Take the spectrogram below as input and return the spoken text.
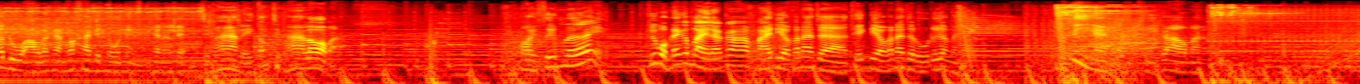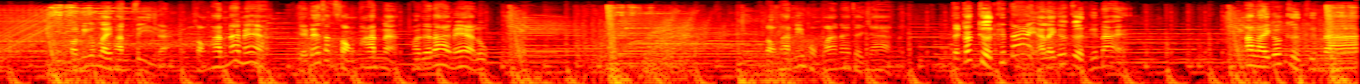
ก็ดูเอาแล้วกันว่าใครเป็นโนหนึ่งแค่นั้นแหละ 15 เลยต้อง 15 รอบอะ ปล่อยซึมเลย คือผมได้กำไรแล้วก็ไม้เดียวก็น่าจะเทคเดียวก็น่าจะรู้เรื่องนะครับนี่ไงสีก็เอามา ตอนนี้กำไรพันตีแล้วสองพันได้ไหมอะอยากได้สักสองพันน่ะ พอจะได้ไหมอะลูกสองพันนี่ผมว่าน่าจะยากนะแต่ก็เกิดขึ้นได้อะไรก็เกิดขึ้นได้ อะไรก็เกิดขึ้นได้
